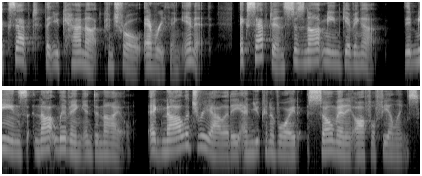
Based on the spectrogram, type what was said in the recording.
Accept that you cannot control everything in it. Acceptance does not mean giving up. It means not living in denial. Acknowledge reality and you can avoid so many awful feelings.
